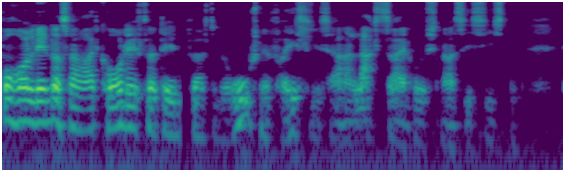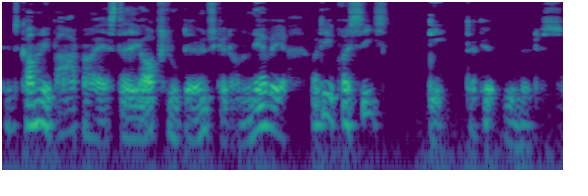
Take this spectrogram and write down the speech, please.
Forholdet ændrer sig ret kort efter den første berusende forelskelse har lagt sig hos narcissisten. Dens kommende partner er stadig opslugt af ønsket om nærvær, og det er præcis det, der kan udnyttes.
